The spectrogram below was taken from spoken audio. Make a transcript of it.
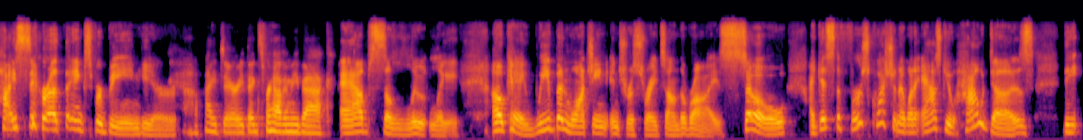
Hi, Sara. Thanks for being here. Hi, Teri. Thanks for having me back. Absolutely. Okay, we've been watching interest rates on the rise. So, I guess the first question I want to ask you how does the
